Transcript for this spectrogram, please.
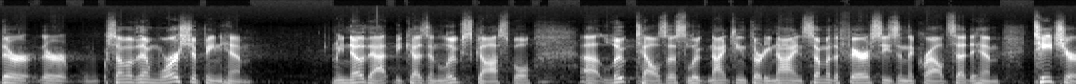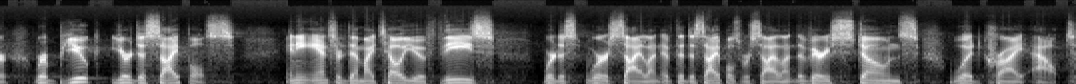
They're, they're, some of them worshiping him. We know that because in Luke's gospel, uh, Luke tells us, Luke 19:39, some of the Pharisees in the crowd said to him, "Teacher, rebuke your disciples." And he answered them, "I tell you, if these were, dis- were silent, if the disciples were silent, the very stones would cry out."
